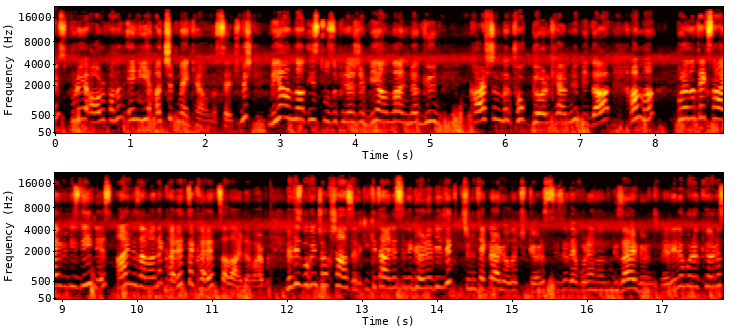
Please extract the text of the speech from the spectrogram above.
Times burayı Avrupa'nın en iyi açık mekanını seçmiş. Bir yandan İztuzu plajı, bir yandan lagün, karşında çok görkemli bir dağ ama Buranın tek sahibi biz değiliz. Aynı zamanda karette karettalar da var. Ve biz bugün çok şanslıydık. İki tanesini görebildik. Şimdi tekrar yola çıkıyoruz. Sizi de buranın güzel görüntüleriyle bırakıyoruz.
